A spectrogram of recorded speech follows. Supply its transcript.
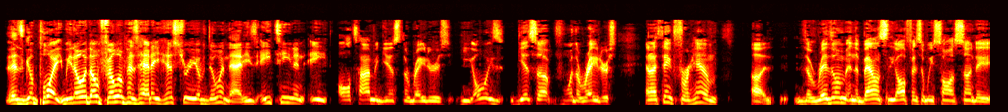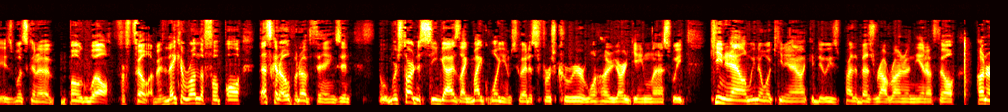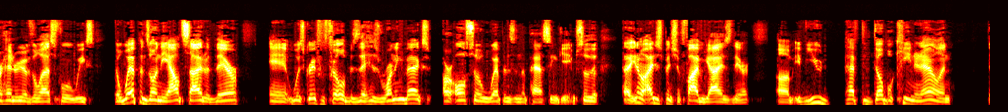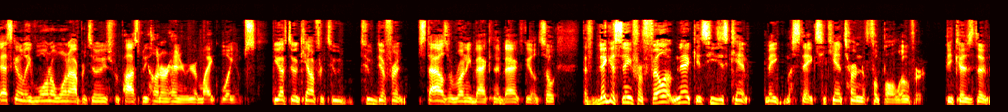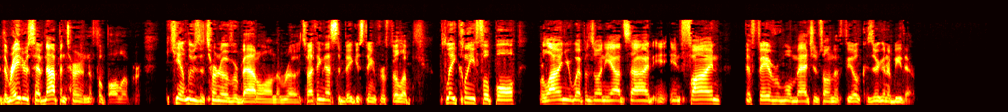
That's a good point. We know though Philip has had a history of doing that. He's 18 and 8 all time against the Raiders. He always gets up for the Raiders. And I think for him, uh, the rhythm and the balance of the offense that we saw on Sunday is what's going to bode well for Philip. If they can run the football, that's going to open up things. And we're starting to see guys like Mike Williams, who had his first career 100 yard game last week. Keenan Allen, we know what Keenan Allen can do. He's probably the best route runner in the NFL. Hunter Henry over the last four weeks. The weapons on the outside are there. And what's great for Philip is that his running backs are also weapons in the passing game. So, that, uh, you know, I just mentioned five guys there. Um, if you have to double Keenan Allen, that's going to leave one-on-one opportunities for possibly Hunter Henry or Mike Williams. You have to account for two two different styles of running back in the backfield. So the biggest thing for Philip Nick is he just can't make mistakes. He can't turn the football over because the, the Raiders have not been turning the football over. You can't lose the turnover battle on the road. So I think that's the biggest thing for Philip. Play clean football, rely on your weapons on the outside, and, and find the favorable matchups on the field because they're going to be there.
